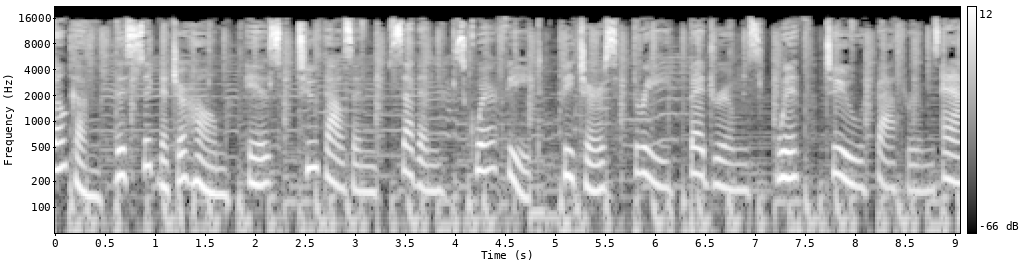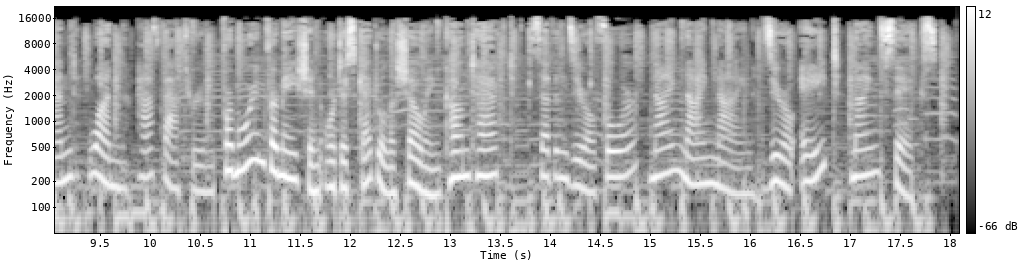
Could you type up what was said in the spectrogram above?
Welcome. This signature home is 2007 square feet. Features three bedrooms with two bathrooms and one half bathroom. For more information or to schedule a showing, contact 704 999 0896.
